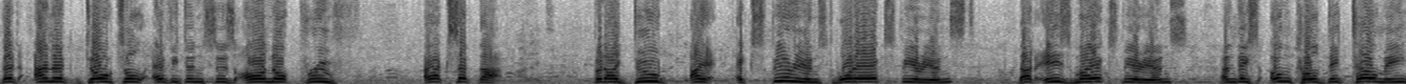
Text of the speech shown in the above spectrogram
that anecdotal evidences are not proof. I accept that. But I do, I experienced what I experienced. That is my experience. And this uncle did tell me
